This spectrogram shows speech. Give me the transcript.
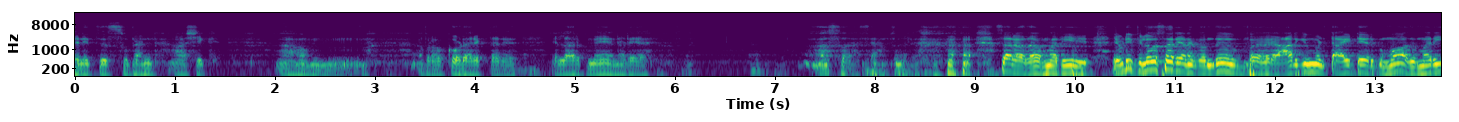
ஜெனித்து சுகன் ஆஷிக் அப்புறம் கோ டைரக்டரு எல்லாருக்குமே என்னுடைய சாம் சார். சார் அது மாதிரி எப்படி பிலோ சார் எனக்கு வந்து ஆர்கியூமெண்ட் ஆகிட்டே இருக்குமோ அது மாதிரி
